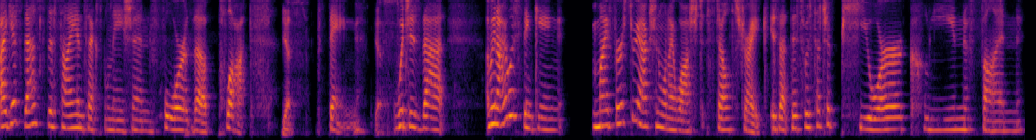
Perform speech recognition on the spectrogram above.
I guess that's the science explanation for the plot yes. thing, yes. which is that, I mean, I was thinking, my first reaction when I watched Stealth Strike is that this was such a pure, clean, fun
